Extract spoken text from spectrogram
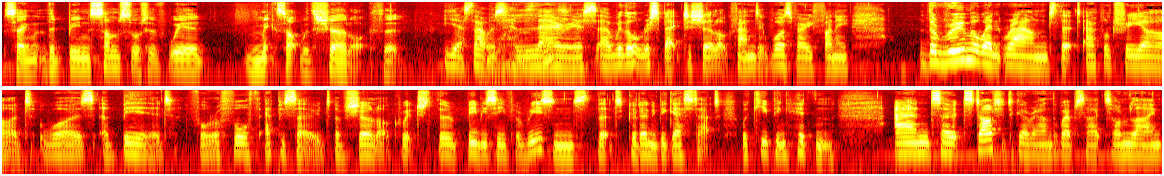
saying that there'd been some sort of weird mix up with Sherlock that. Yes, that was hilarious. Uh, with all respect to Sherlock fans, it was very funny. The rumour went round that Apple Tree Yard was a beard for a fourth episode of Sherlock, which the BBC, for reasons that could only be guessed at, were keeping hidden. And so it started to go around the websites online.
